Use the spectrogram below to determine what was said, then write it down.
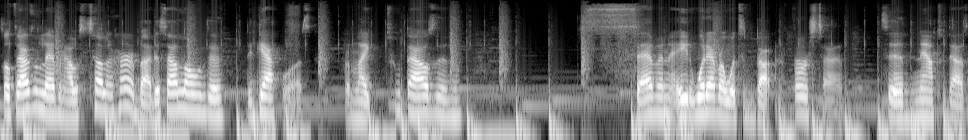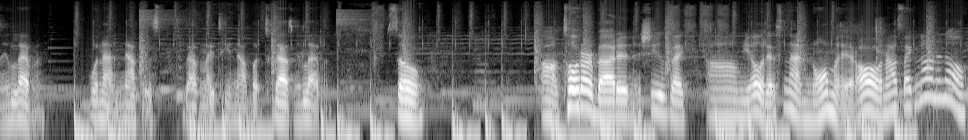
So 2011, I was telling her about this. How long the the gap was from like 2007, eight, whatever. I went to the doctor the first time to now 2011. Well, not now because it's 2019 now, but 2011. So um, told her about it, and she was like, um, "Yo, that's not normal at all." And I was like, "No, no, no,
